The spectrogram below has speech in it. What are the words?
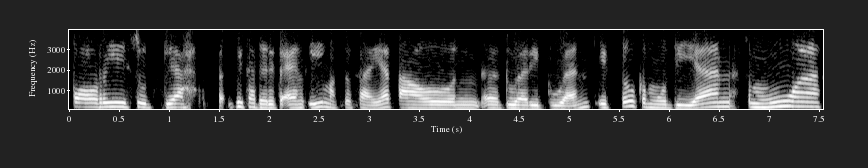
Polri sudah bisa dari TNI maksud saya tahun e, 2000-an itu kemudian semua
